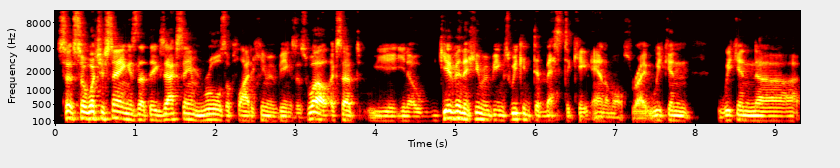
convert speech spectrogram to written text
So, so what you're saying is that the exact same rules apply to human beings as well, except we, you know, given the human beings, we can domesticate animals, right? We can, we can, uh,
